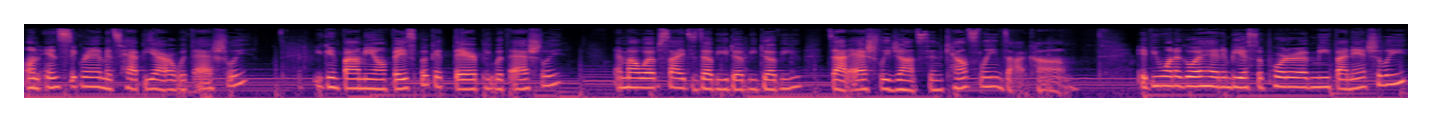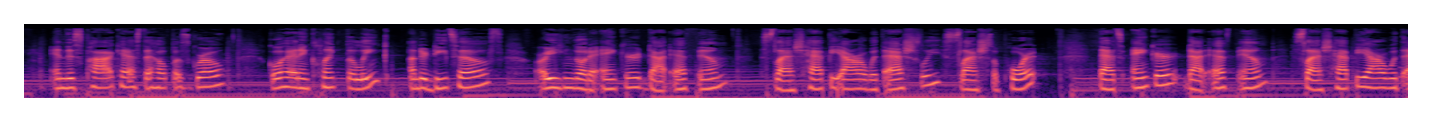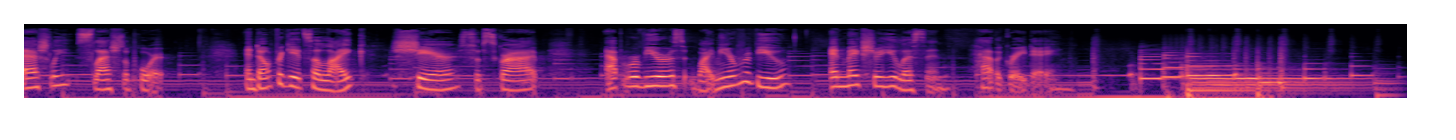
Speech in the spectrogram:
On Instagram, it's Happy Hour with Ashley. You can find me on Facebook at Therapy with Ashley. And my website's www.ashleyjohnsoncounseling.com. If you want to go ahead and be a supporter of me financially and this podcast to help us grow, go ahead and click the link under details, or you can go to anchor.fm slash happy hour with Ashley slash support. That's anchor.fm slash happy hour with Ashley slash support. And don't forget to like, share, subscribe, Apple reviewers, write me a review, and make sure you listen. Have a great day.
